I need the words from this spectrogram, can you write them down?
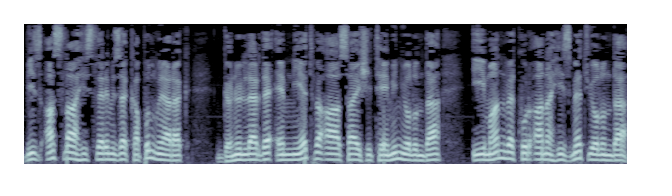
biz asla hislerimize kapılmayarak gönüllerde emniyet ve asayişi temin yolunda iman ve Kur'an'a hizmet yolunda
